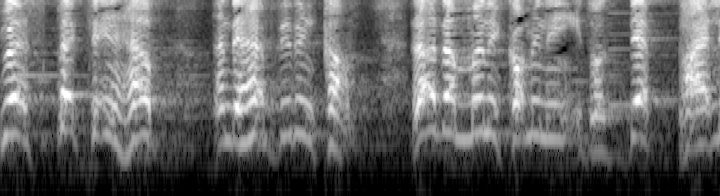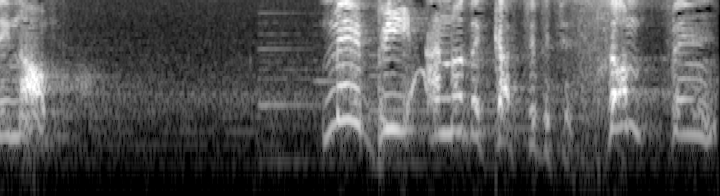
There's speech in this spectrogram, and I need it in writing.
You're expecting help, and the help didn't come. Rather, money coming in, it was debt piling up. Maybe another captivity, something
